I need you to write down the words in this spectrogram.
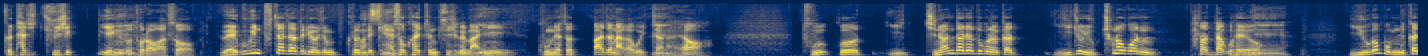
그 다시 주식 얘기로 네. 돌아와서 외국인 투자자들이 요즘 그런데 맞습니다. 네. 계속 하여튼 주식을 많이 국내에서 빠져나가고 있잖아요. 두, 그, 이, 지난달에도 그러니까 2조 6천억 원 팔았다고 해요. 네. 이유가 뭡니까?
